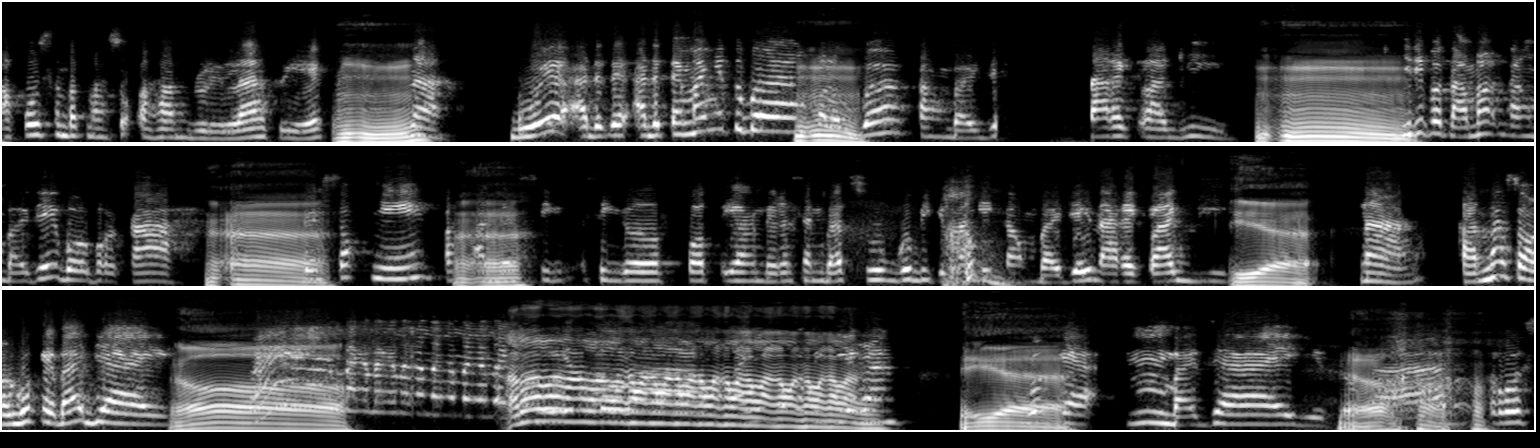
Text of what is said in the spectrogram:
aku sempat masuk alhamdulillah tuh ya. Mm -hmm. Nah, gue ada te ada temanya tuh, Bang. Mm -hmm. Kalau gue Kang Bajai tarik lagi. Mm -hmm. Jadi pertama Kang Bajai bawa berkah. Uh, Besok nih pas uh, ada sing single vote yang dari Senbatsu, gue bikin lagi Kang Bajai narik lagi. Iya. Yeah. Nah, karena suara gue kayak Bajai. Oh. Iya. Gue kayak, hmm, Bajai gitu kan. Terus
